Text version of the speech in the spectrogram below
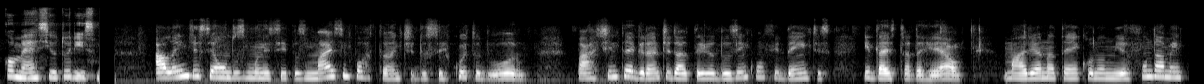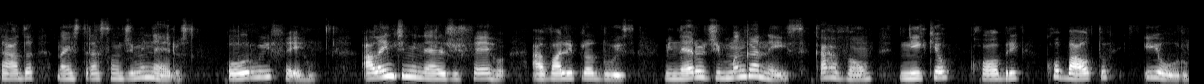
comércio e o turismo. Além de ser um dos municípios mais importantes do Circuito do Ouro, parte integrante da trilha dos Inconfidentes e da Estrada Real, Mariana tem economia fundamentada na extração de minérios, ouro e ferro. Além de minérios de ferro, a Vale produz minério de manganês, carvão, níquel, cobre, cobalto e ouro.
